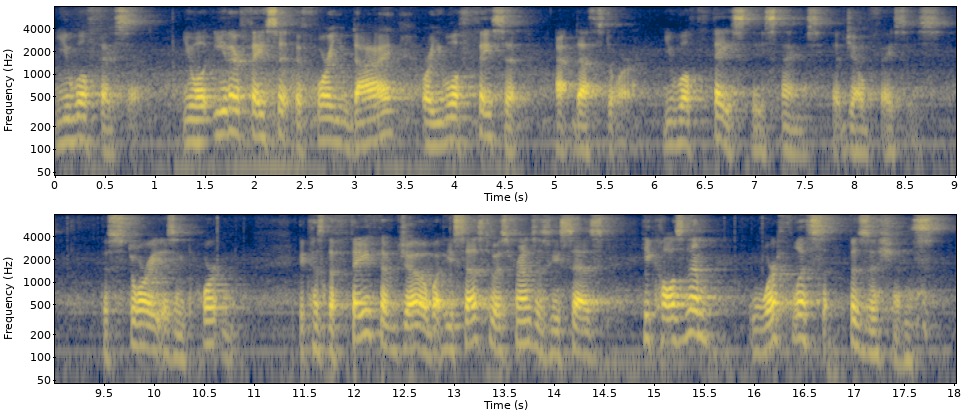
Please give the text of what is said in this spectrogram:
You will face it. You will either face it before you die, or you will face it at death's door. You will face these things that Job faces. The story is important because the faith of Job, what he says to his friends is he says, he calls them worthless physicians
